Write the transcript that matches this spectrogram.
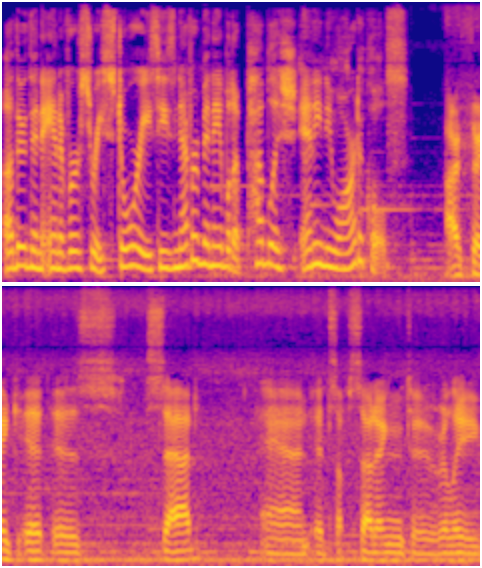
Other than anniversary stories, he's never been able to publish any new articles. I think it is sad and it's upsetting to really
